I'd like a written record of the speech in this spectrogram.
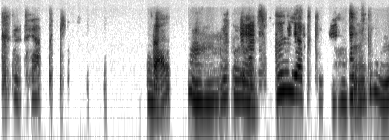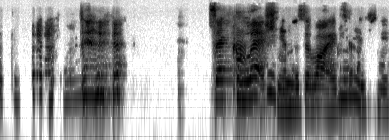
Креветки. Да, Угу. Як називається? креветки. Це не креветки. Це клешні називається. Клешні.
